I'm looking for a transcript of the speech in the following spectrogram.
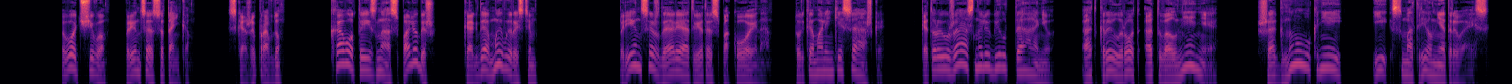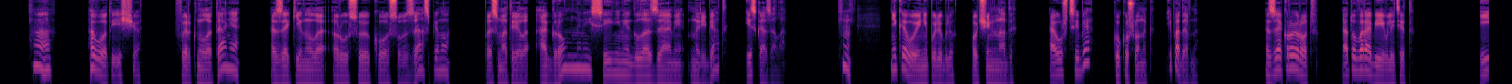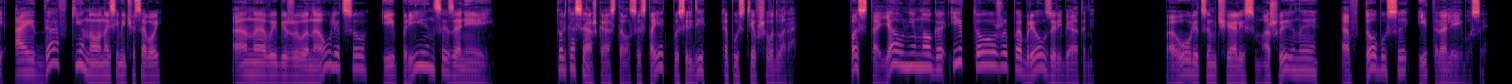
«Вот чего, принцесса Танька, скажи правду. Кого ты из нас полюбишь, когда мы вырастем?» Принцы ждали ответа спокойно. Только маленький Сашка, который ужасно любил Таню, открыл рот от волнения, шагнул к ней и смотрел, не отрываясь. «А, вот еще», — фыркнула Таня закинула русую косу за спину, посмотрела огромными синими глазами на ребят и сказала. «Хм, никого я не полюблю, очень надо. А уж тебя, кукушонок, и подавно. Закрой рот, а то воробей влетит. И айда в кино на семичасовой». Она выбежала на улицу, и принцы за ней. Только Сашка остался стоять посреди опустевшего двора. Постоял немного и тоже побрел за ребятами. По улицам мчались машины, автобусы и троллейбусы.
